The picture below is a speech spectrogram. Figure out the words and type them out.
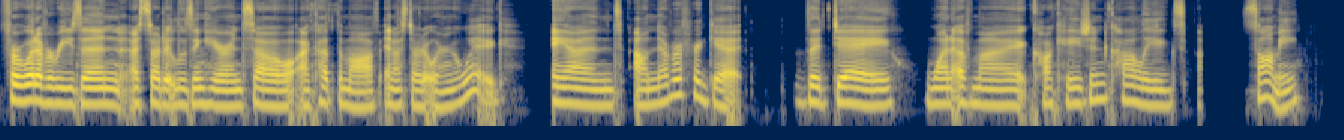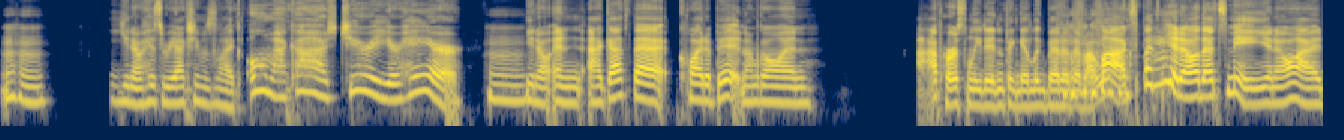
for whatever reason, I started losing hair. And so I cut them off and I started wearing a wig. And I'll never forget the day one of my Caucasian colleagues uh, saw me. Mm-hmm. You know, his reaction was like, oh my gosh, Jerry, your hair. Hmm. You know, and I got that quite a bit. And I'm going, I personally didn't think it looked better than my locks, but you know, that's me. You know, I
